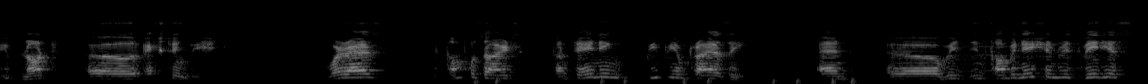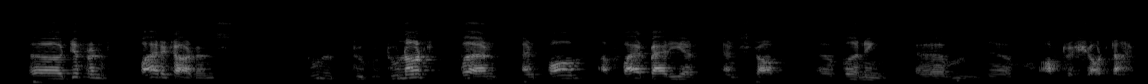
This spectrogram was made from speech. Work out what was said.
if not uh, extinguished. Whereas the composites containing ppm triazine and uh, with, in combination with various uh, different fire retardants do, do, do not burn and form a fire barrier and stop burning um, um, after a short time.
